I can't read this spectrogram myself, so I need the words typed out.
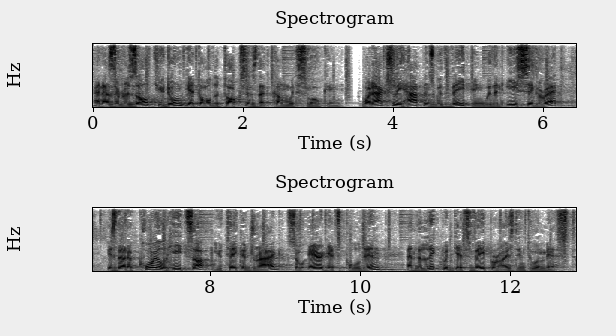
and as a result, you don't get all the toxins that come with smoking. What actually happens with vaping with an e-cigarette is that a coil heats up, you take a drag, so air gets pulled in, and the liquid gets vaporized into a mist.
